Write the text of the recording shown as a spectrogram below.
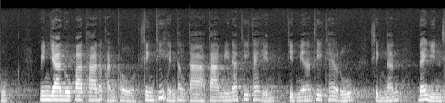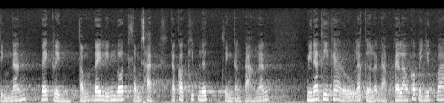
ทุกข์ วิญญาณูปาทานขันโท สิ่งที่เห็นทางตาตามีหน้าที่แค่เห็น จิตมีหน้าที่แค่รู้ สิ่งนั้นได้ยินสิ่งนั้นได้กลิ่นได้ลิ้นรสสัมผัส แล้วก็คิดนึกสิ่งต่างๆนั้น มีหน้าที่แค่รู้และเกิดระดับ แต่เราก็ไปยึดว่า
